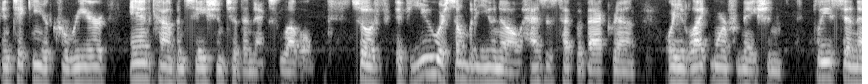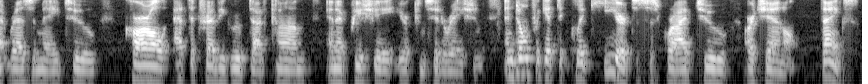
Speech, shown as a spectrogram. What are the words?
and taking your career and compensation to the next level. So if, if you or somebody you know has this type of background or you'd like more information, please send that resume to carl at thetrevigroup.com and I appreciate your consideration. And don't forget to click here to subscribe to our channel. Thanks.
